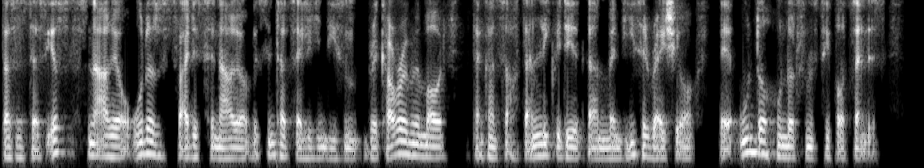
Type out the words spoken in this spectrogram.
Das ist das erste Szenario oder das zweite Szenario. Wir sind tatsächlich in diesem Recovery Mode. Dann kannst du auch dann liquidiert werden, wenn diese Ratio bei unter 150 Prozent ist.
